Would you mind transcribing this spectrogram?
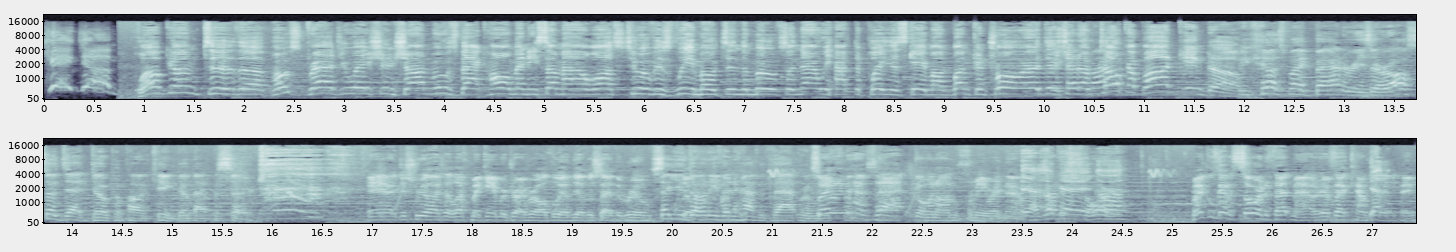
Kingdom! Welcome to the post-graduation. Sean moves back home and he somehow lost two of his Wiimotes in the move, so now we have to play this game on one controller edition Because of my- Dokapon Kingdom! Because my batteries are also dead, Dokapon Kingdom episode. And I just realized I left my gamer driver all the way on the other side of the room. So you don't even have that relief. So I don't even have that going on for me right now. Yeah, got a okay, sword. Michael's got a sword if that matter, if that counts for anything.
